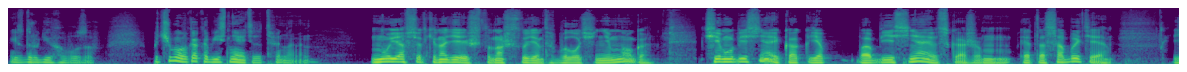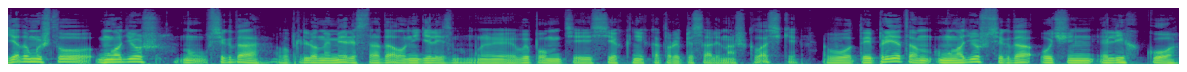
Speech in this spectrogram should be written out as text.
из других вузов. Почему вы как объясняете этот феномен? Ну, я все-таки надеюсь, что наших студентов было очень немного. Чем объясняю, как я объясняю, скажем, это событие, я думаю, что молодежь ну, всегда в определенной мере страдала нигилизмом. Мы, вы помните из всех книг, которые писали наши классики. Вот. И при этом молодежь всегда очень легко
